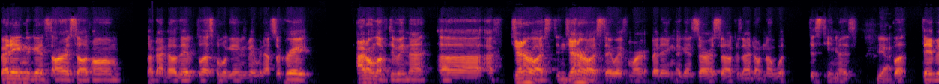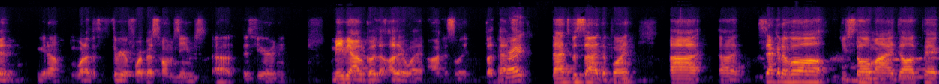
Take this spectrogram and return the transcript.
betting against RSL at home. Like, I know they've the last couple of games maybe not so great. I don't love doing that. Uh, general, I, in general, I stay away from our betting against RSL because I don't know what this team is. Yeah. But they've been, you know, one of the three or four best home teams uh, this year, and maybe I would go the other way, honestly. But that's right. that's beside the point. Uh, uh, second of all, you stole my dog pick.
